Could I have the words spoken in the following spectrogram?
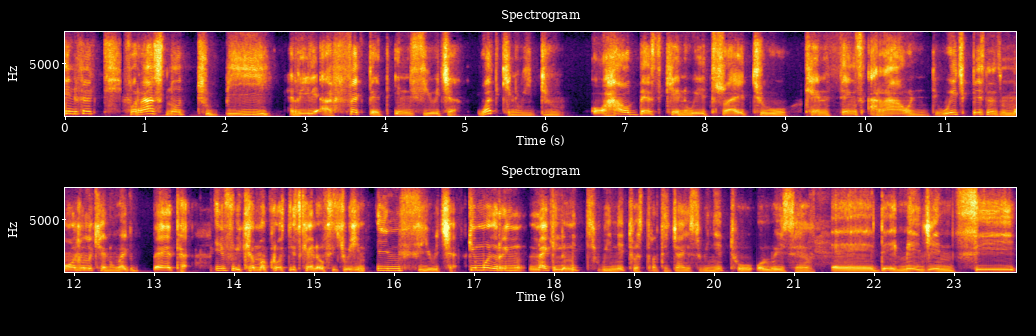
In fact, for us not to be really affected in future, what can we do? Or how best can we try to turn things around? Which business model can work better? If we come across this kind of situation in future, Kimuring like limit we need to strategize. We need to always have uh, the emergency,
